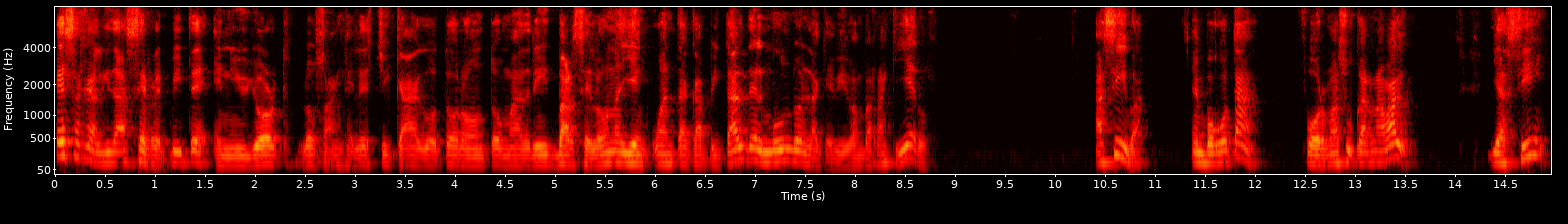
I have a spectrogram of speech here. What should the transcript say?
Esa realidad se repite en New York, Los Ángeles, Chicago, Toronto, Madrid, Barcelona y en cuanta capital del mundo en la que vivan barranquilleros. Así va, en Bogotá forma su carnaval. Y así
